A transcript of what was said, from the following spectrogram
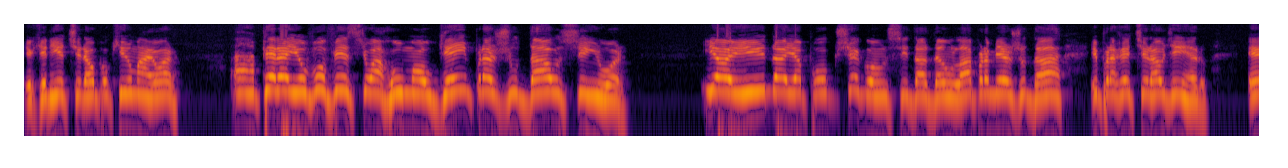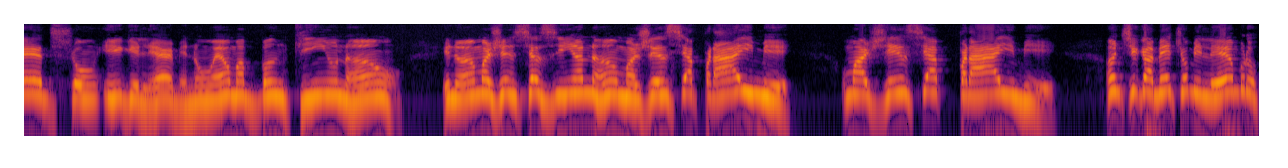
eu queria tirar um pouquinho maior. Ah, peraí, eu vou ver se eu arrumo alguém para ajudar o senhor. E aí, daí a pouco, chegou um cidadão lá para me ajudar e para retirar o dinheiro. Edson e Guilherme, não é uma banquinho, não. E não é uma agenciazinha, não. Uma agência Prime. Uma agência Prime. Antigamente, eu me lembro,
